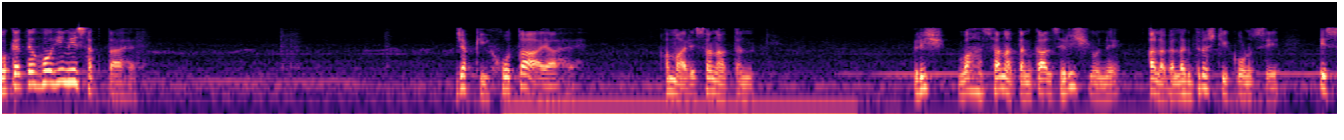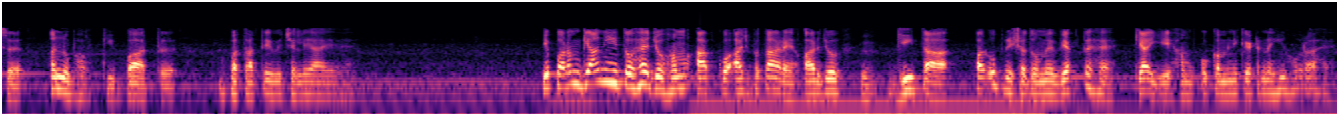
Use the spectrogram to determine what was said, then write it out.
वो कहते हो, ही नहीं सकता है। जबकि होता आया है। हमारे सनातन ऋषि, वहाँ सनातन काल से ऋषियों ने अलग अलग दृष्टिकोण से इस अनुभव की बात बताते हुए चले आए हैं। ये परम ज्ञान ही तो है जो हम आपको आज बता रहे हैं और जो गीता और उपनिषदों में व्यक्त है। क्या ये हमको कम्युनिकेट नहीं हो रहा है?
